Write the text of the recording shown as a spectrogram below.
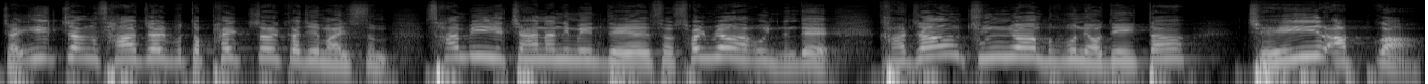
자, 1장 4절부터 8절까지 말씀, 삼위일체 하나님에 대해서 설명하고 있는데 가장 중요한 부분이 어디에 있다? 제일 앞과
